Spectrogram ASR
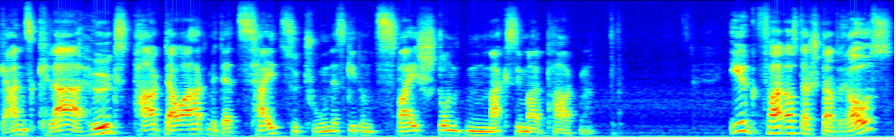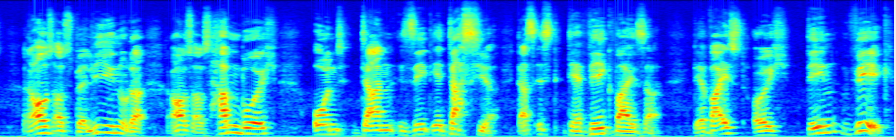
Ganz klar, Höchstparkdauer hat mit der Zeit zu tun. Es geht um zwei Stunden maximal parken. Ihr fahrt aus der Stadt raus, raus aus Berlin oder raus aus Hamburg und dann seht ihr das hier. Das ist der Wegweiser. Der weist euch den Weg.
